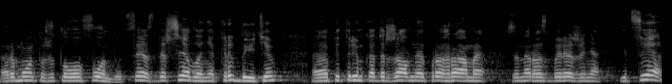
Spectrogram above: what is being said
ремонту житлового фонду. Це здешевлення кредитів, е, підтримка державної програми з енергозбереження, і це е,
